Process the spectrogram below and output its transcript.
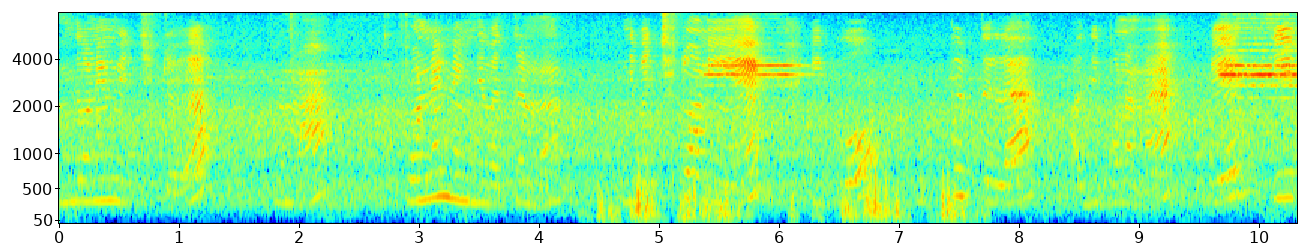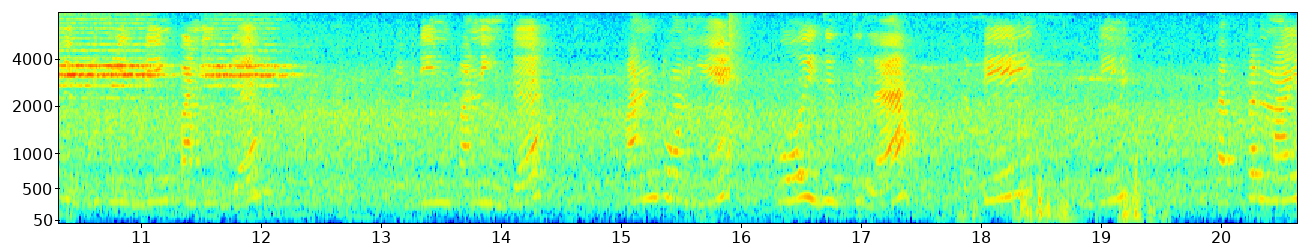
இந்த ஒன்றையும் வச்சுட்டு ஒன்று இங்கே வைக்கணும் இங்கே வச்சுட்டோன்னே இப்போ உப்பு இருக்குல்ல அது இப்போ நம்ம அப்படியே தீவி இப்படி இப்படி இப்படின்னு பண்ணிட்டு இப்படின்னு பண்ணிட்டு பண்ணிட்டோன்னே போய் இது அப்படியே பெப்பர் மாதிரி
